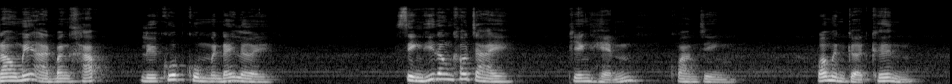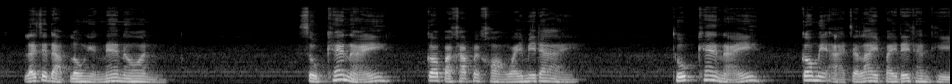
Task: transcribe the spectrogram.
เราไม่อาจบังคับหรือควบคุมมันได้เลย สิ่งที่ต้องเข้าใจเพียงเห็นความจริง ว่ามันเกิดขึ้น และจะดับลงอย่างแน่นอน สุขแค่ไหนก็ประคับประคองไว้ไม่ได้ ทุกแค่ไหนก็ไม่อาจจะไล่ไปได้ทันที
